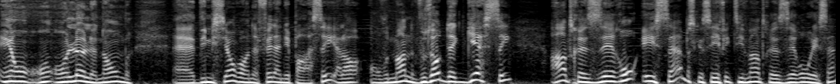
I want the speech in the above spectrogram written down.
et on, on- on a le nombre euh, d'émissions qu'on a fait l'année passée. Alors, on vous demande, vous autres, de guesser entre 0 et 100, parce que c'est effectivement entre 0 et 100,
